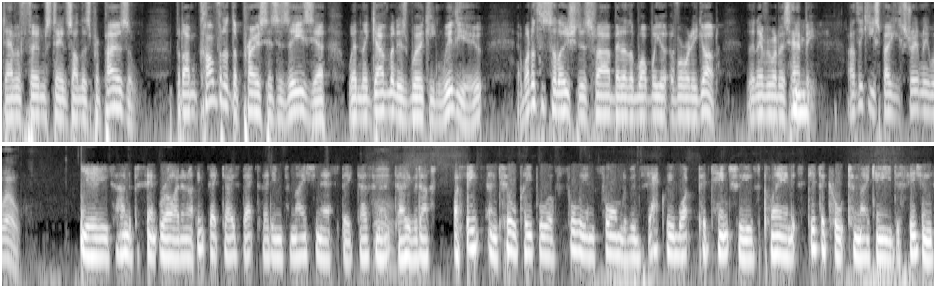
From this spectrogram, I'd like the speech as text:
to have a firm stance on this proposal. But I'm confident the process is easier when the government is working with you and what if the solution is far better than what we have already got? Then everyone is happy. Mm. I think he spoke extremely well. Yeah, he's 100% right. And I think that goes back to that information aspect, doesn't mm. it, David? I, I think until people are fully informed of exactly what potentially is planned, it's difficult to make any decisions.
